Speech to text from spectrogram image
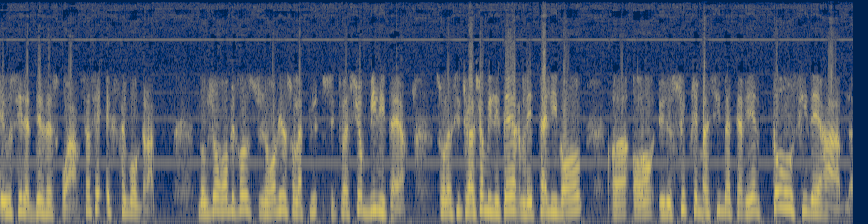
et aussi le désespoir. Ça, c'est extrêmement grave. Donc je reviens sur la situation militaire. Sur la situation militaire, les talibans euh, ont une suprématie matérielle considérable.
